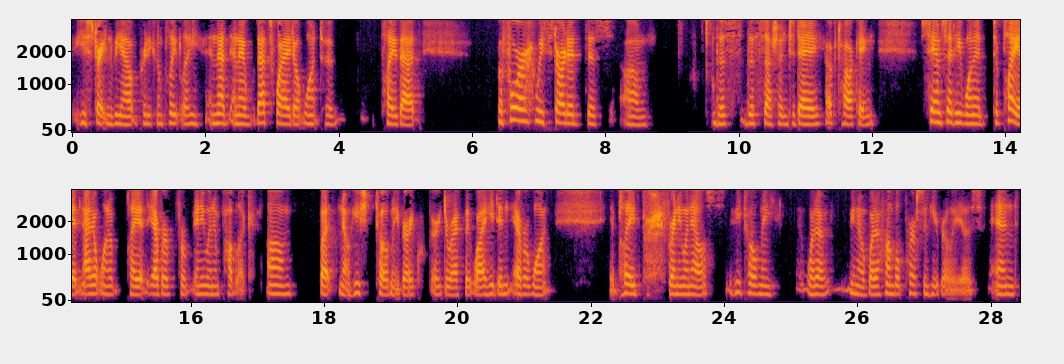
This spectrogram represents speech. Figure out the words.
he straightened me out pretty completely, and that and I that's why I don't want to play that. Before we started this um, this this session today of talking, Sam said he wanted to play it, and I don't want to play it ever for anyone in public. Um, but no, he told me very very directly why he didn't ever want it played for, for anyone else. He told me what a you know what a humble person he really is, and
